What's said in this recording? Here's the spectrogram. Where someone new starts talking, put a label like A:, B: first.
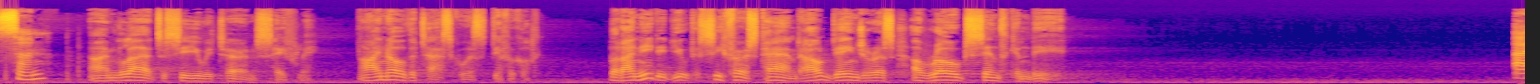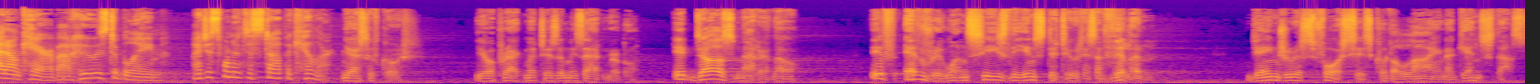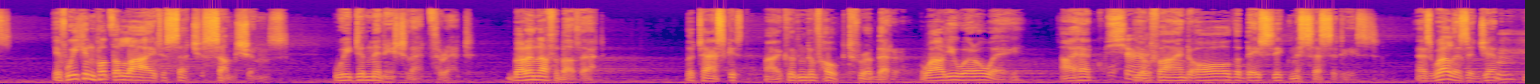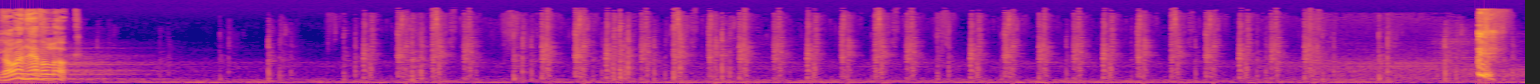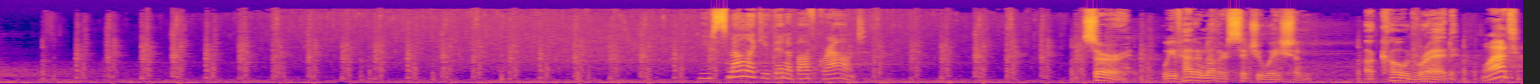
A: Son?
B: I'm glad to see you return safely. I know the task was difficult, but I needed you to see firsthand how dangerous a rogue synth can be.
A: I don't care about who's to blame. I just wanted to stop a killer.
B: Yes, of course. Your pragmatism is admirable. It does matter, though. If everyone sees the Institute as a villain, dangerous forces could align against us. If we can put the lie to such assumptions, we diminish that threat. But enough about that. The task is... I couldn't have hoped for a better. While you were away, I had...
A: Sure.
B: You'll find all the basic necessities, as well as a gen... Hmm. Go and have a look.
C: You smell like you've been above ground.
D: Sir, we've had another situation. A code red.
E: What?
